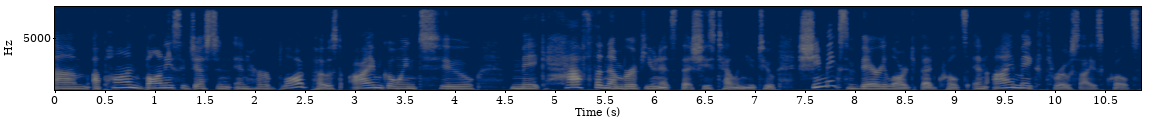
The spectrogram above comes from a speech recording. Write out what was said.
um, upon Bonnie's suggestion in her blog post, I'm going to make half the number of units that she's telling you to. She makes very large bed quilts, and I make throw size quilts.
